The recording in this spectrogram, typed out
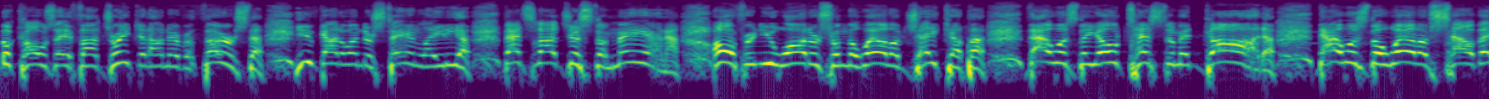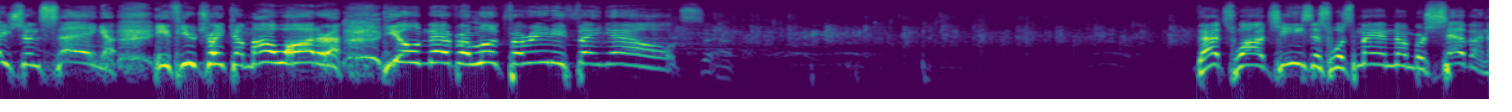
because if I drink it, I'll never thirst. You've got to understand, lady, that's not just a man offering you water waters from the well of Jacob. That was the Old Testament God. That was the well of salvation saying, If you drink of my water, you'll never look for anything else. That's why Jesus was man number seven,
